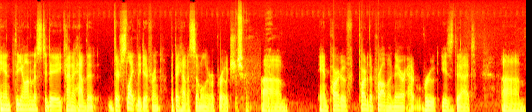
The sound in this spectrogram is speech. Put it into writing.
and theonomists today kind of have the they're slightly different, but they have a similar approach. Sure. Yeah. Um, and part of part of the problem there at root is that um,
